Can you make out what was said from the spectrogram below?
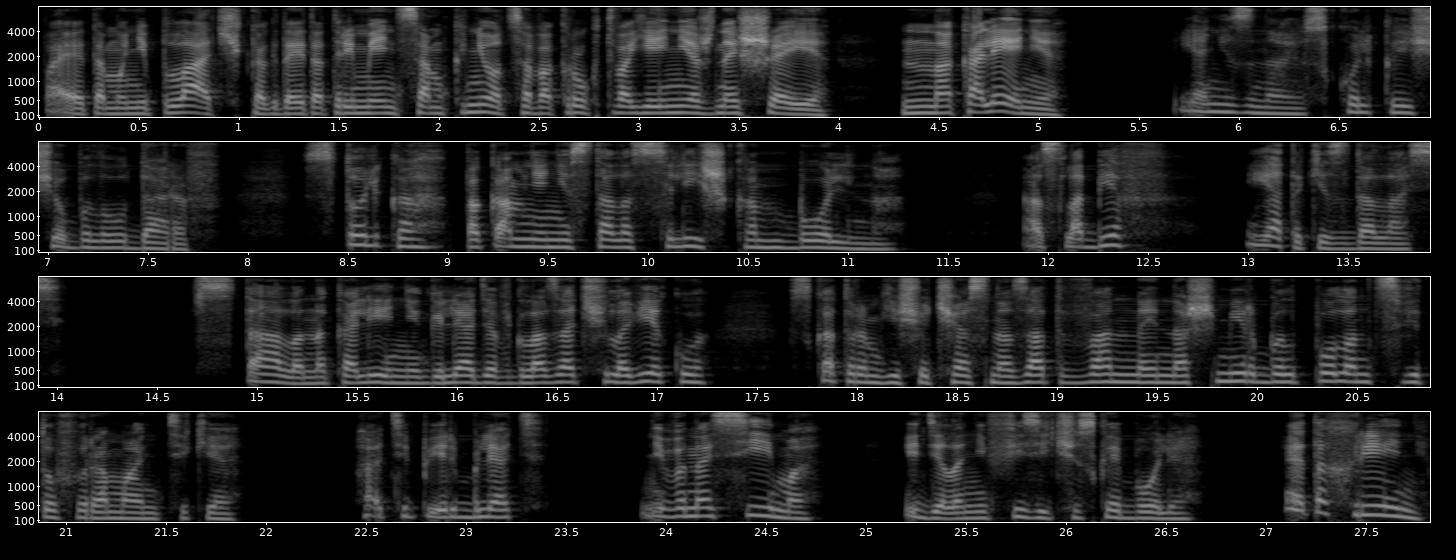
Поэтому не плачь, когда этот ремень сомкнется вокруг твоей нежной шеи. На колени!» Я не знаю, сколько еще было ударов. Столько, пока мне не стало слишком больно. Ослабев, я таки сдалась. Встала на колени, глядя в глаза человеку, с которым еще час назад в ванной наш мир был полон цветов и романтики. А теперь, блядь, невыносимо. И дело не в физической боли. Это хрень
